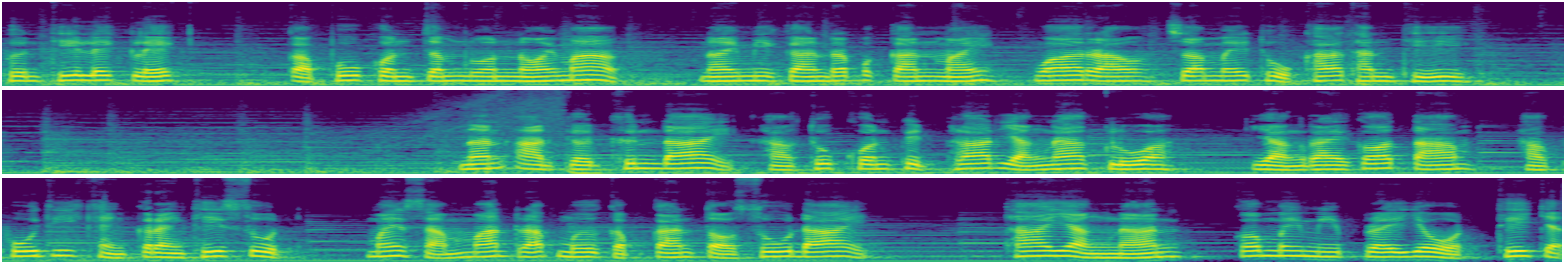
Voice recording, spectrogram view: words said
พื้นที่เล็กๆ กับผู้คนจำนวนน้อยมาก นายมีการรับประกันไหม ว่าเราจะไม่ถูกฆ่าทันทีนั้นอาจเกิดขึ้นได้หากทุกคนผิดพลาดอย่างน่ากลัว อย่างไรก็ตาม หากผู้ที่แข็งแกร่งที่สุดไม่สามารถรับมือกับการต่อสู้ได้ ถ้าอย่างนั้นก็ไม่มีประโยชน์ที่จะ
